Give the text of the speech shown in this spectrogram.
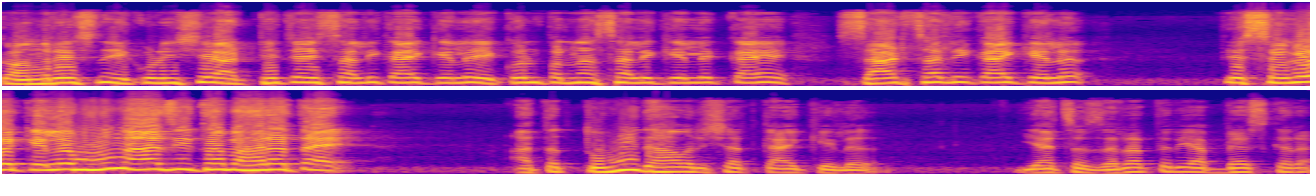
काँग्रेसने एकोणीसशे अठ्ठेचाळीस साली काय केलं एकोणपन्नास साली केलं काय साठ साली काय केलं ते सगळं केलं म्हणून आज इथं भारत आहे. आता तुम्ही दहा वर्षात काय केलं याचा जरा तरी अभ्यास करा.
